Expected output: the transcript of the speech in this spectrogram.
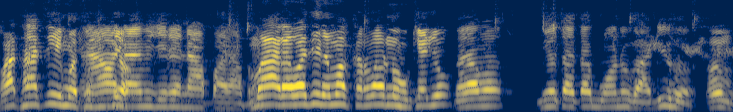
વાત સાચી મથુરી ના પાડે. મારા રવાજી એમાં કરવાનું કેજો બરાબર? મેં તાતા બોનું કાઢ્યું હોય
